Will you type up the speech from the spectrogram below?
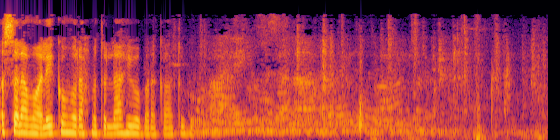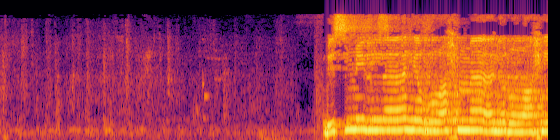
السلام علیکم و رحمۃ اللہ وبرکاتہ بسم اللہ الرحمن الرحیم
